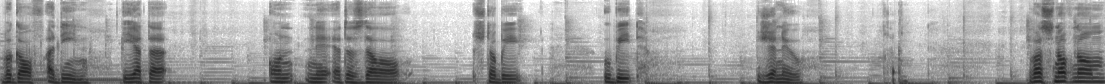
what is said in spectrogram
в гольф один, и это он не это сделал, чтобы убить жену. В основном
